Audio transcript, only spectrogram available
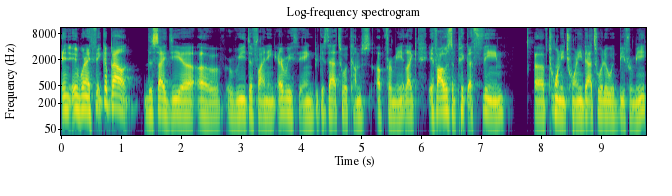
and, and when I think about this idea of redefining everything, because that's what comes up for me. Like if I was to pick a theme of 2020, that's what it would be for me,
